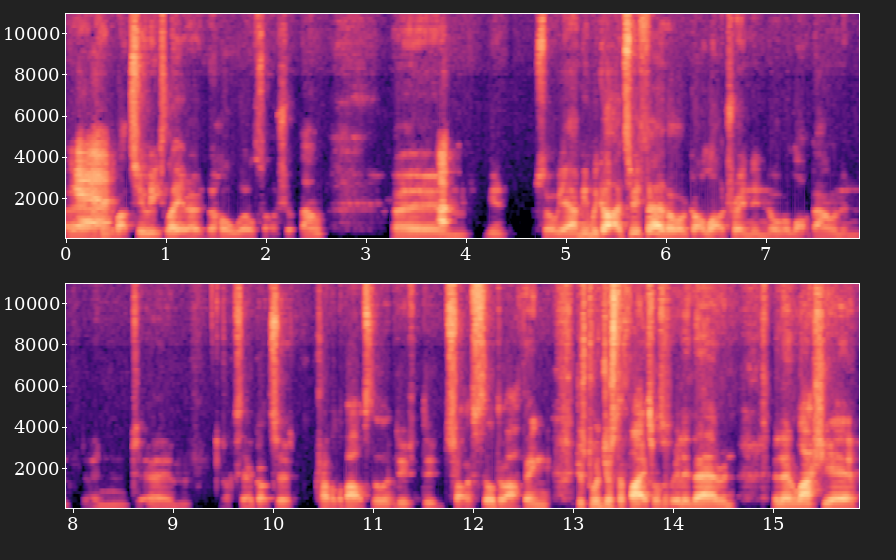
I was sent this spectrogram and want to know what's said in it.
Uh, yeah. I think about two weeks later, the whole world sort of shut down. Uh um, uh, you know, so yeah, I mean, we got to be fair though, I got a lot of training over lockdown, and and um, like I say, I got to travel about still and do, do sort of still do our thing. Just just the fights wasn't really there, and and then last year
